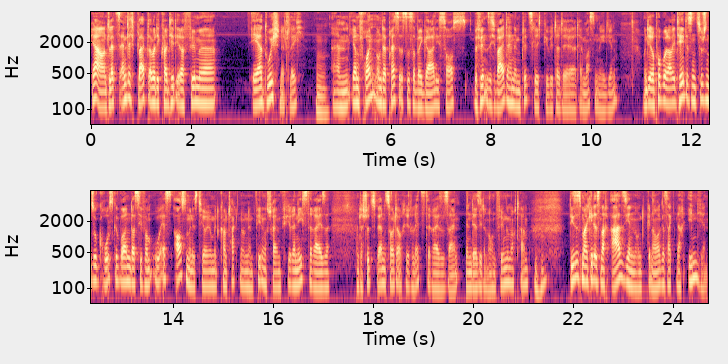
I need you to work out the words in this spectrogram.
ja, und letztendlich bleibt aber die Qualität ihrer Filme eher durchschnittlich. Hm. Ähm, ihren Freunden und der Presse ist es aber egal. Die Source befinden sich weiterhin im Blitzlichtgewitter der, der Massenmedien. Und ihre Popularität ist inzwischen so groß geworden, dass sie vom US-Außenministerium mit Kontakten und Empfehlungsschreiben für ihre nächste Reise unterstützt werden. Es sollte auch ihre letzte Reise sein, in der sie dann auch einen Film gemacht haben. Dieses Mal geht es nach Asien und genauer gesagt nach Indien.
